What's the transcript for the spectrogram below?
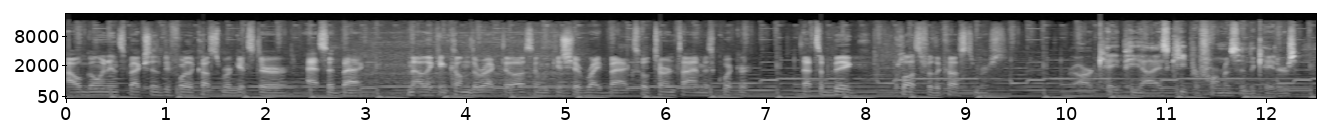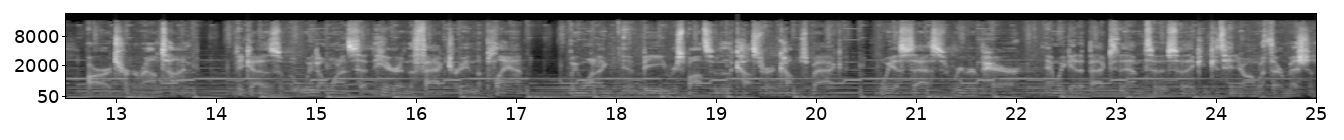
outgoing inspections before the customer gets their asset back. Now they can come direct to us and we can ship right back so turn time is quicker. That's a big plus for the customers. Our KPIs, key performance indicators, are our turnaround time because we don't want it sitting here in the factory, in the plant. We want to be responsive to the customer. It comes back, we assess, we repair, and we get it back to them to, so they can continue on with their mission.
